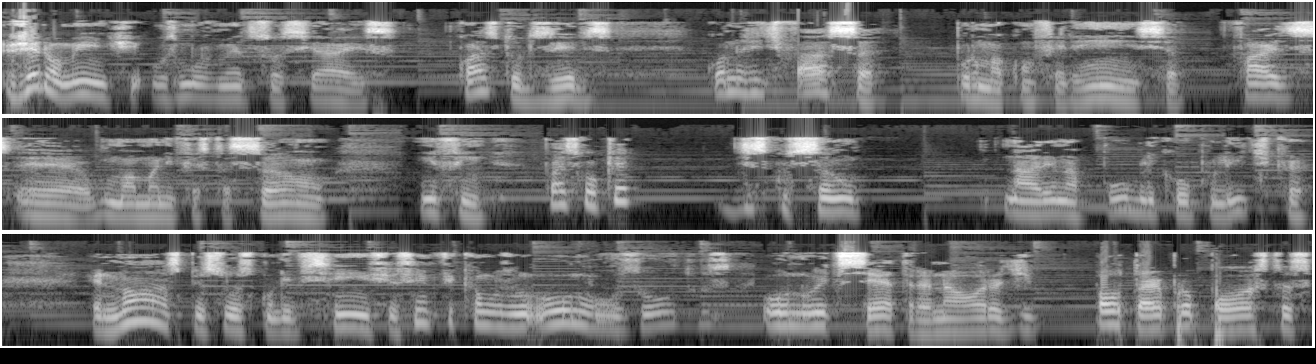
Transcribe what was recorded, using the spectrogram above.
Geralmente, os movimentos sociais, quase todos eles, quando a gente passa por uma conferência, faz é, alguma manifestação, enfim, faz qualquer discussão na arena pública ou política, é nós, pessoas com deficiência, sempre ficamos ou nos outros ou no etc, na hora de pautar propostas,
